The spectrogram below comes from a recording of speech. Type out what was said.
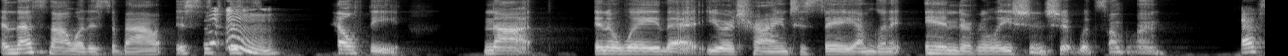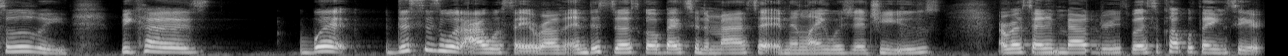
And that's not what it's about. It's, it's healthy, not in a way that you're trying to say, I'm going to end a relationship with someone. Absolutely. Because what this is what I would say around, and this does go back to the mindset and the language that you use around setting mm-hmm. boundaries, but it's a couple things here.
